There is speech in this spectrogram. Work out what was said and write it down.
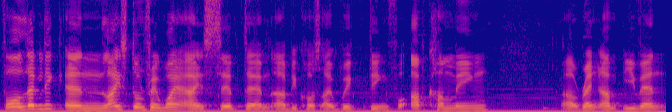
for leg leak and light stone frame why I save them uh, because I waiting for upcoming uh, rank up event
